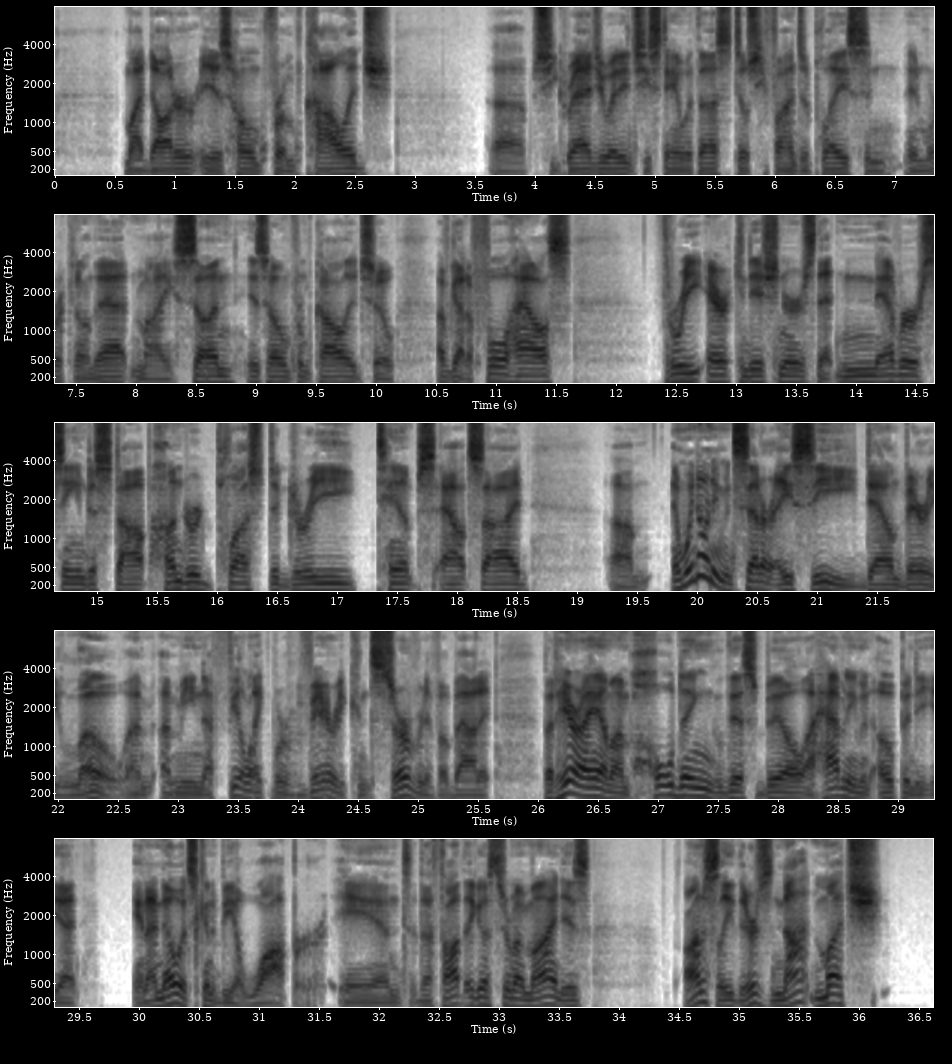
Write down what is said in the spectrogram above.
My daughter is home from college. Uh, she graduated. She's staying with us until she finds a place and, and working on that. My son is home from college. So I've got a full house, three air conditioners that never seem to stop, 100 plus degree temps outside. Um, and we don't even set our AC down very low. I, I mean, I feel like we're very conservative about it. But here I am. I'm holding this bill. I haven't even opened it yet. And I know it's going to be a whopper. And the thought that goes through my mind is honestly, there's not much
